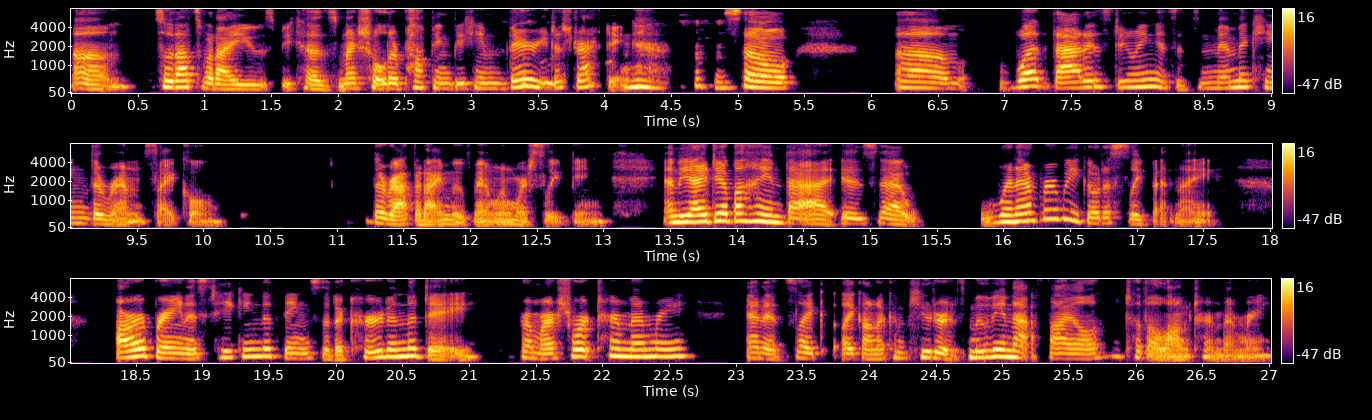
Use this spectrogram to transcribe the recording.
Um, so that's what I use because my shoulder popping became very distracting. so um, what that is doing is it's mimicking the REM cycle, the rapid eye movement when we're sleeping. And the idea behind that is that whenever we go to sleep at night, our brain is taking the things that occurred in the day from our short-term memory and it's like like on a computer it's moving that file to the long-term memory.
